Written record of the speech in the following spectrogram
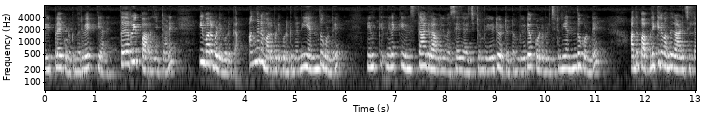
റീപ്ലൈ കൊടുക്കുന്ന ഒരു വ്യക്തിയാണ്. തെറി പറഞ്ഞിട്ടാണ് നീ മറുപടി കൊടുക്കുക. അങ്ങനെ മറുപടി കൊടുക്കുന്നത് നീ എന്തുകൊണ്ട്? നിനക്ക് നിനക്ക് ഇൻസ്റ്റാഗ്രാമിൽ മെസ്സേജ് അയച്ചിട്ടും വീഡിയോ ഇട്ടിട്ടും വീഡിയോ കോൾ വിളിച്ചിട്ടും നീ എന്തുകൊണ്ട്? അത് പബ്ലിക്കിൽ വന്ന് കാണിച്ചില്ല.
